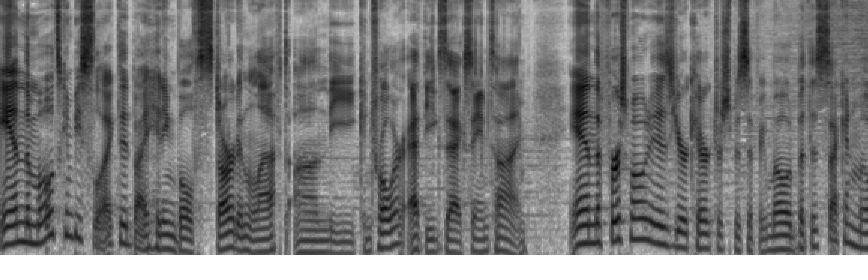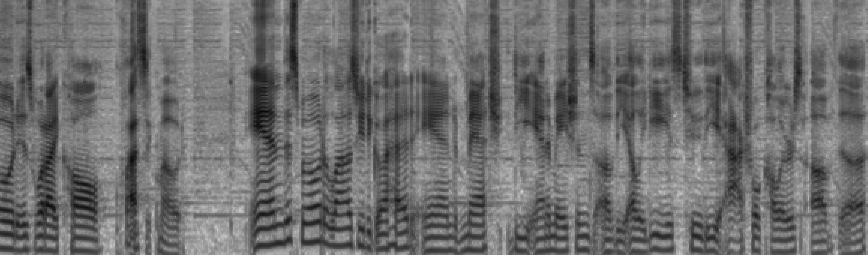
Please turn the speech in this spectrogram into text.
And the modes can be selected by hitting both start and left on the controller at the exact same time. And the first mode is your character specific mode, but the second mode is what I call classic mode. And this mode allows you to go ahead and match the animations of the LEDs to the actual colors of the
